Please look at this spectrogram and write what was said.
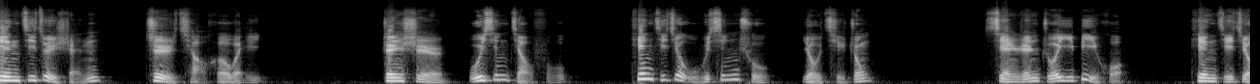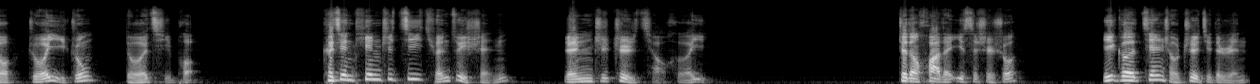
天机最神，智巧合为。真是无心狡福，天机就无心处有其中；显人着意避祸，天机就着意中得其破。可见天之机权最神，人之智巧合矣。这段话的意思是说，一个坚守至极的人，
